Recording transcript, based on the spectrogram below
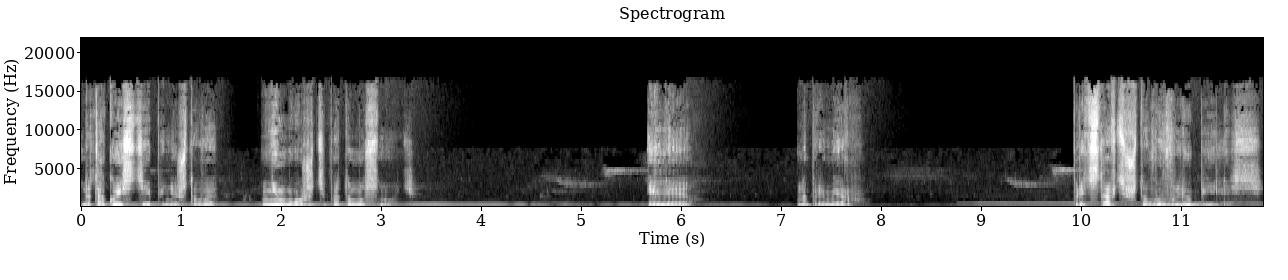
До такой степени, что вы не можете потом уснуть. Или, например, представьте, что вы влюбились.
